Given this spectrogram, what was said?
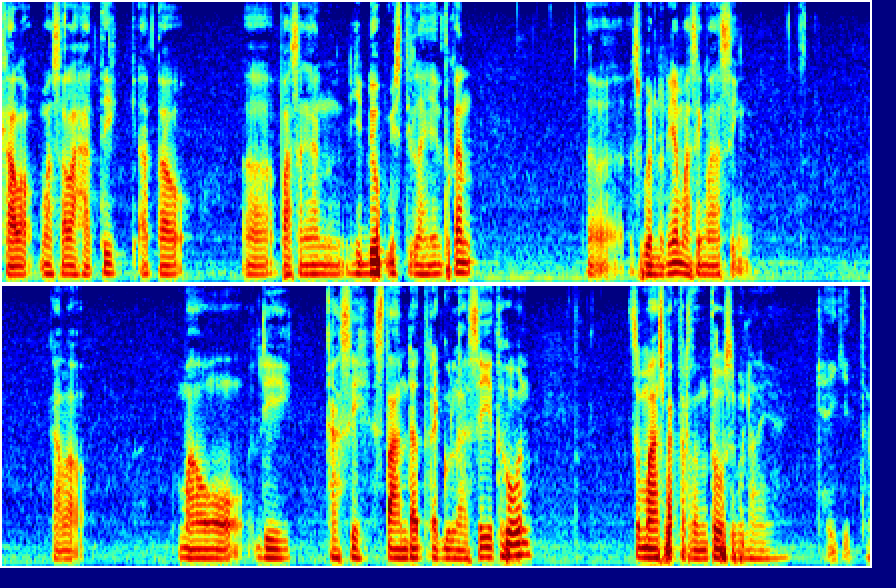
kalau masalah hati atau uh, pasangan hidup istilahnya itu kan uh, sebenarnya masing-masing. Kalau mau dikasih standar regulasi itu pun semua aspek tertentu sebenarnya kayak gitu.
